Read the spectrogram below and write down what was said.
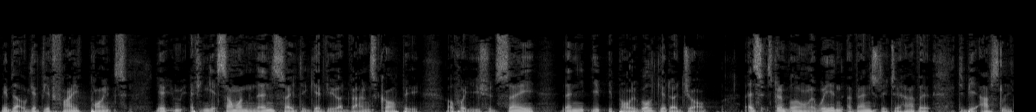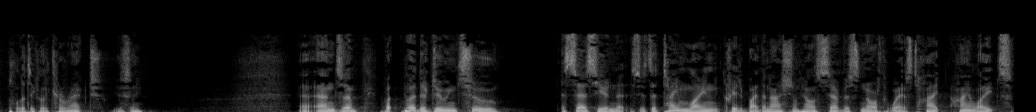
maybe that'll give you five points. If you can get someone on the inside to give you advance copy of what you should say, then you, you probably will get a job. It's, it's going to be the way eventually to have it, to be absolutely politically correct, you see. And uh, what, what they're doing too it says here, and this is the timeline created by the National Health Service Northwest hi- highlights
